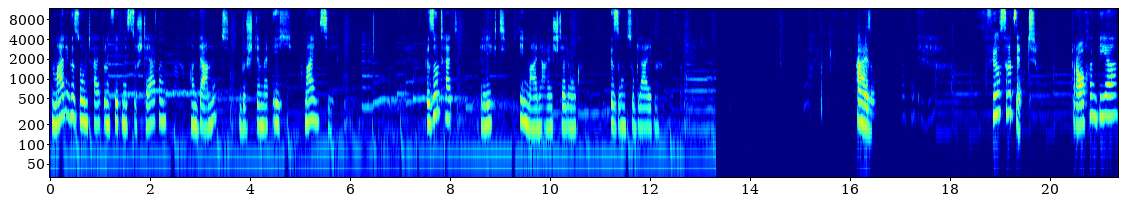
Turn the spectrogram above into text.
meine Gesundheit und Fitness zu stärken und damit bestimme ich mein Ziel. Gesundheit liegt in meiner Einstellung, gesund zu bleiben. Also, fürs Rezept brauchen wir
